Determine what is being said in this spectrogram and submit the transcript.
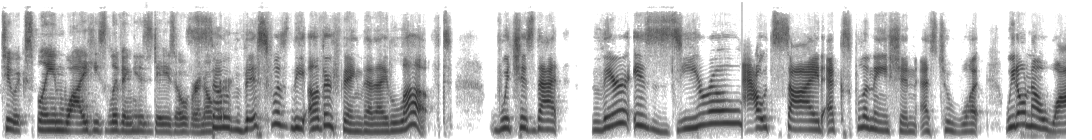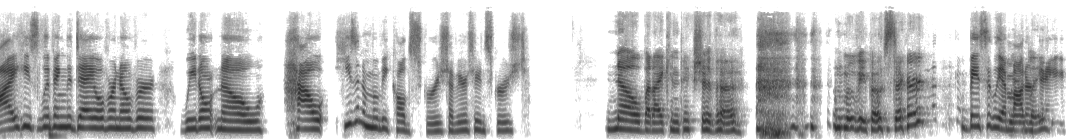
to explain why he's living his days over and so over. So, this was the other thing that I loved, which is that there is zero outside explanation as to what we don't know why he's living the day over and over. We don't know how he's in a movie called Scrooged. Have you ever seen Scrooged? No, but I can picture the movie poster. basically a modern day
